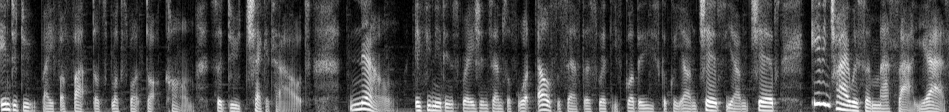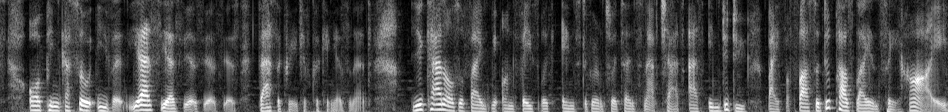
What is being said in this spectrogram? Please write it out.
ndudubyfafa.blogspot.com. So do check it out. Now, if you need inspiration in terms of what else to serve this with, you've got these cocoyam chips, yam chips. Even try with some masa, yes, or pinkaso even. Yes, yes, yes, yes, yes. That's the creative cooking, isn't it? You can also find me on Facebook, Instagram, Twitter, and Snapchat as Ndudu by Fafa. So do pass by and say hi.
